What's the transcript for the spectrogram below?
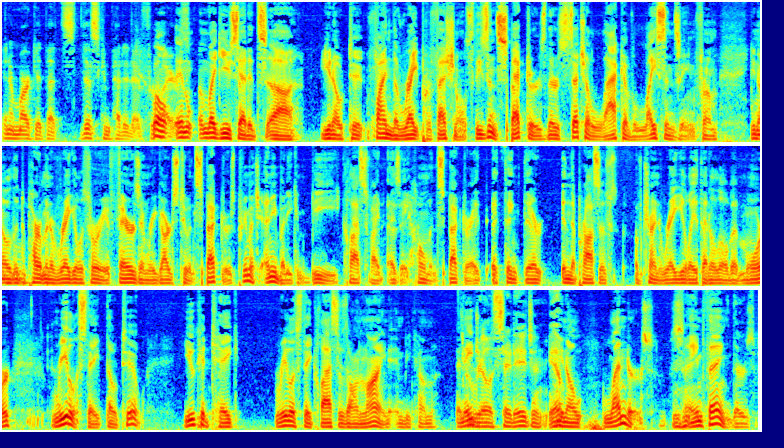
in a market that's this competitive for well, buyers. and, and like you said, it's. Uh, you know, to find the right professionals. These inspectors, there's such a lack of licensing from you know, the Department of Regulatory Affairs in regards to inspectors. Pretty much anybody can be classified as a home inspector. I, I think they're in the process of trying to regulate that a little bit more. Real estate, though, too. You could take real estate classes online and become an agent. A real estate agent. Yep. You know, lenders, mm-hmm. same thing. There's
